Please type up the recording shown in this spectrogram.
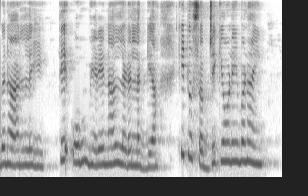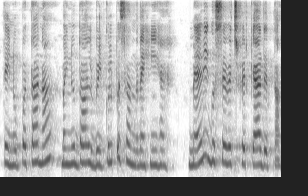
ਬਣਾਉਣ ਲਈ ਤੇ ਉਹ ਮੇਰੇ ਨਾਲ ਲੜਨ ਲੱਗਿਆ ਕਿ ਤੂੰ ਸਬਜ਼ੀ ਕਿਉਂ ਨਹੀਂ ਬਣਾਈ? ਤੈਨੂੰ ਪਤਾ ਨਾ, ਮੈਨੂੰ ਦਾਲ ਬਿਲਕੁਲ ਪਸੰਦ ਨਹੀਂ ਹੈ। ਮੈਂ ਵੀ ਗੁੱਸੇ ਵਿੱਚ ਫਿਰ ਕਹਿ ਦਿੱਤਾ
